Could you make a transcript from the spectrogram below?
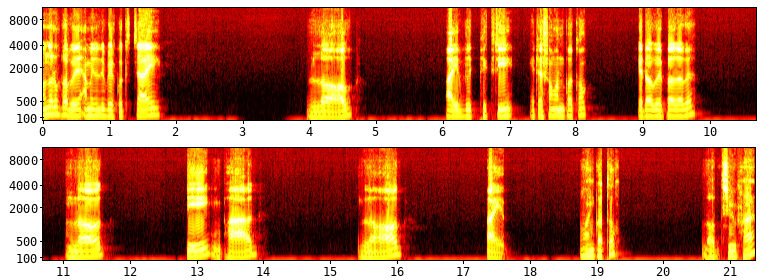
অনুরূপভাবে আমি যদি বের করতে চাই লগ ফাইভ ভিত্তিক থ্রি এটা সমান কত? এটাও বের করা যাবে। লগ টি ভাগ লগ ফাইভ সমান কত? লগ থ্রি ভাগ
